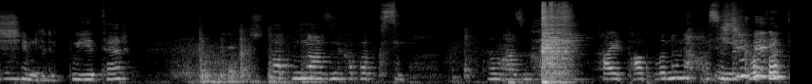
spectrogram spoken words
Şimdilik bu yeter. Şu tatlının ağzını kapat kızım. Tam ağzım. Hayır tatlının ağzını İşte benim kapat.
